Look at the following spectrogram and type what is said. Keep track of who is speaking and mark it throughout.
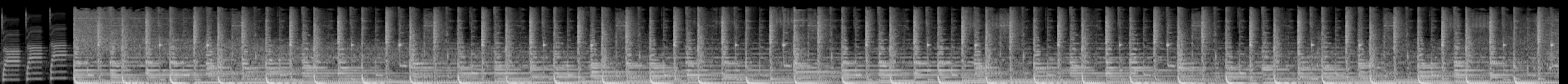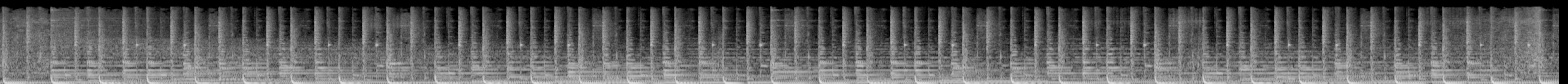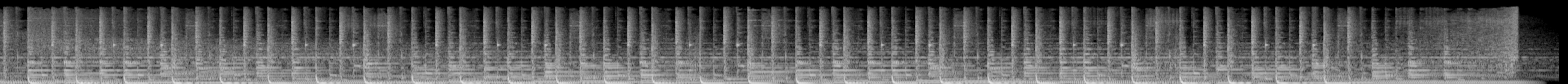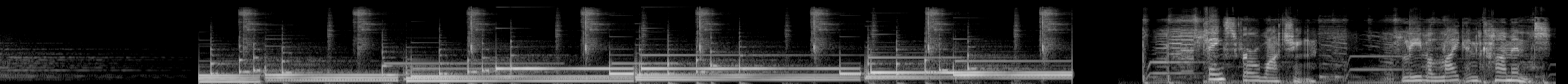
Speaker 1: da da Thanks for watching. Leave a like and comment.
